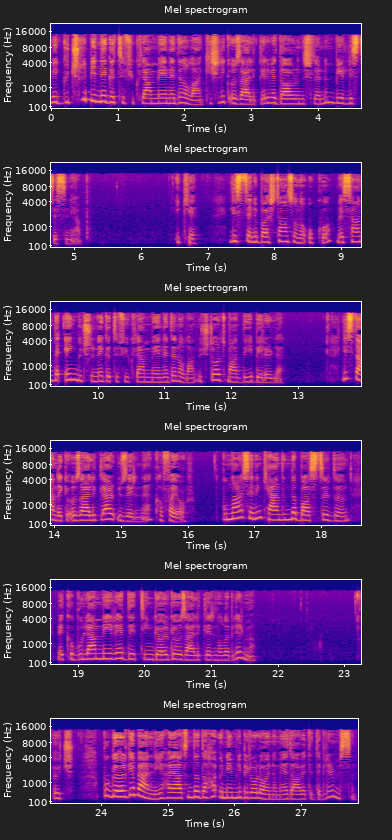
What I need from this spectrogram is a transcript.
ve güçlü bir negatif yüklenmeye neden olan kişilik özellikleri ve davranışlarının bir listesini yap. 2. Listeni baştan sona oku ve sende en güçlü negatif yüklenmeye neden olan 3-4 maddeyi belirle. Listendeki özellikler üzerine kafa yor. Bunlar senin kendinde bastırdığın ve kabullenmeyi reddettiğin gölge özelliklerin olabilir mi? 3. Bu gölge benliği hayatında daha önemli bir rol oynamaya davet edebilir misin?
